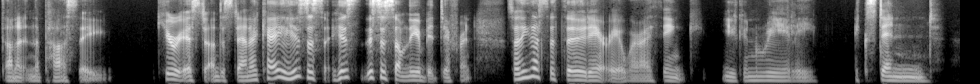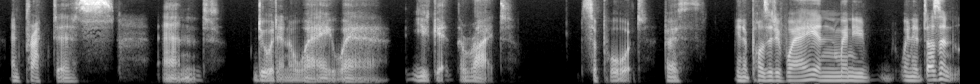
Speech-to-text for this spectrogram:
done it in the past, they curious to understand, okay, here's this, here's, this is something a bit different. So I think that's the third area where I think you can really extend and practice and do it in a way where you get the right support both in a positive way and when you when it doesn't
